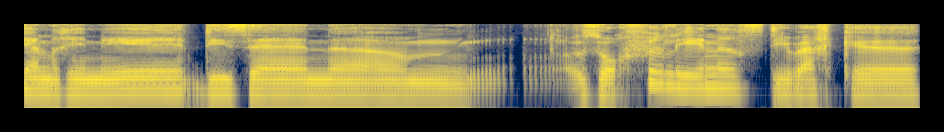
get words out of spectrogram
en René, die zijn um, zorgverleners. Die werken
